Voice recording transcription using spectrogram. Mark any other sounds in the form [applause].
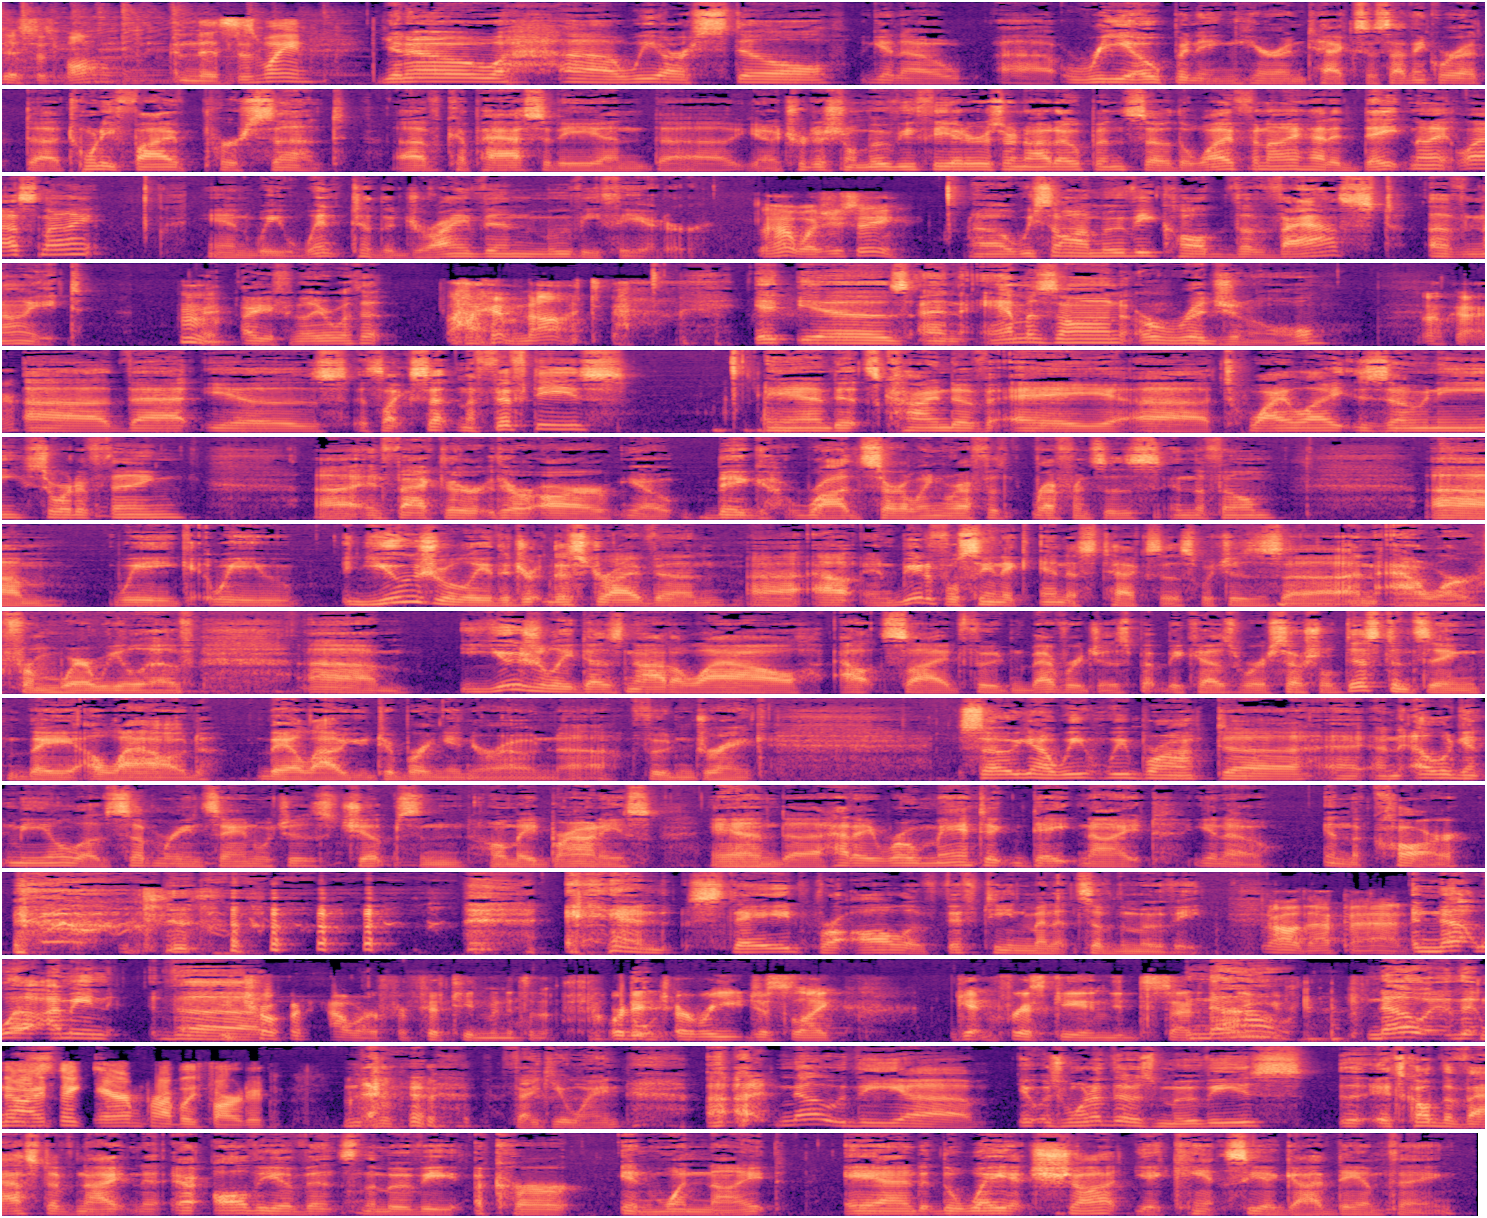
This is Paul. And this is Wayne. You know, uh, we are still, you know, uh, reopening here in Texas. I think we're at uh, 25% of capacity, and, uh, you know, traditional movie theaters are not open. So the wife and I had a date night last night, and we went to the drive in movie theater. Oh, what'd you see? Uh, we saw a movie called The Vast of Night. Are you familiar with it? I am not. [laughs] It is an Amazon original okay. uh, that is it's like set in the 50s and it's kind of a uh, twilight zoney sort of thing. Uh, in fact there there are you know big rod serling ref- references in the film. Um, we we usually the, this drive-in uh, out in beautiful scenic Ennis, Texas, which is uh, an hour from where we live, um, usually does not allow outside food and beverages. But because we're social distancing, they allowed they allow you to bring in your own uh, food and drink. So you know, we we brought uh, an elegant meal of submarine sandwiches, chips, and homemade brownies, and uh, had a romantic date night. You know, in the car. [laughs] and stayed for all of 15 minutes of the movie. Oh, that bad. No, well, I mean, the you the drove an hour for 15 minutes, of the, or did, or were you just like getting frisky and you decided to no, leave? no, No, was- I think Aaron probably farted. [laughs] [laughs] Thank you, Wayne. Uh, no, the uh, it was one of those movies. It's called The Vast of Night, and all the events in the movie occur in one night. And the way it's shot, you can't see a goddamn thing.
